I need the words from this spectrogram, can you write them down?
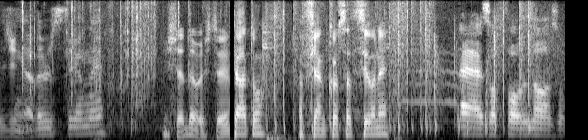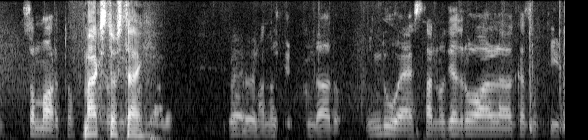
Did you know there was two in there? Said there was two. Dato, a fianco stazione. Eh, so fo- no, so, sono morto. Max, dove stai? Mi hanno circondato. In due, stanno dietro al casottino.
